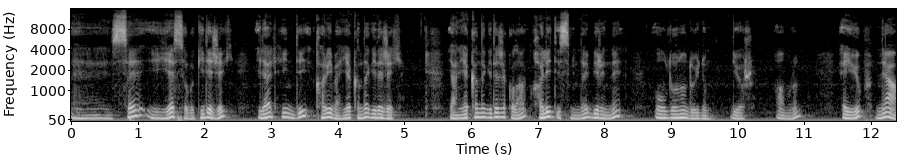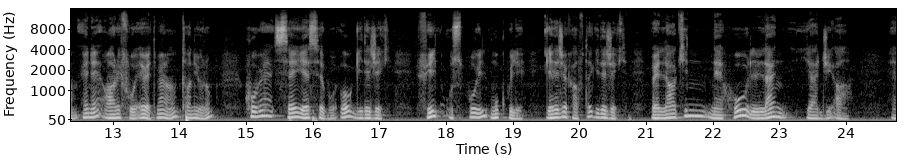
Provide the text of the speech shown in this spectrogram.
e, se yesubu gidecek ilal hindi kariben yakında gidecek. Yani yakında gidecek olan Halit isminde birini olduğunu duydum diyor Amr'un. Eyüp neam ene arifu evet ben onu tanıyorum. Huve se yesebu o gidecek. Fil usbuil mukbili gelecek hafta gidecek. Ve lakin nehu len yerci'a e,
